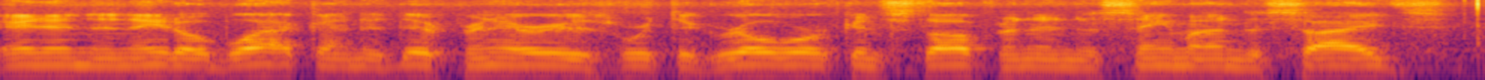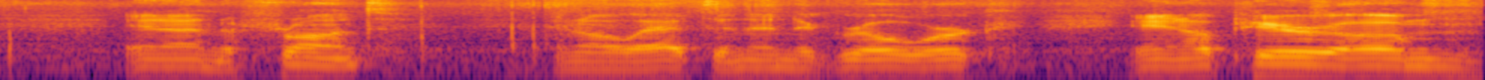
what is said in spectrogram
and then the NATO black on the different areas with the grill work and stuff, and then the same on the sides and on the front and all that, and then the grill work. And up here, um,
